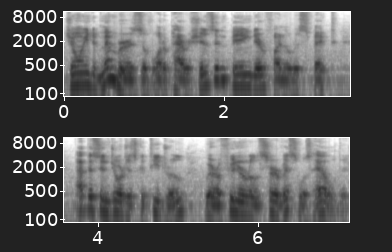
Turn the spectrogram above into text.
joined members of other parishes in paying their final respect at the St. George's Cathedral, where a funeral service was held.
